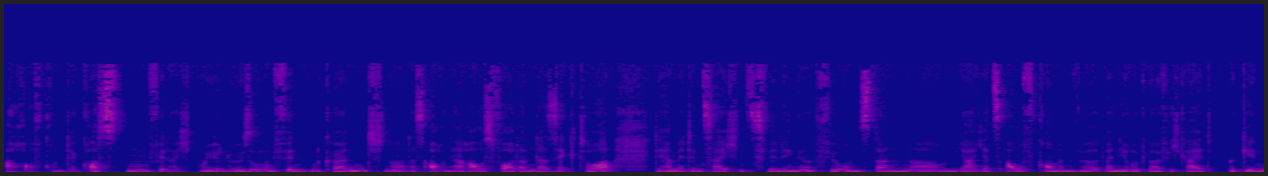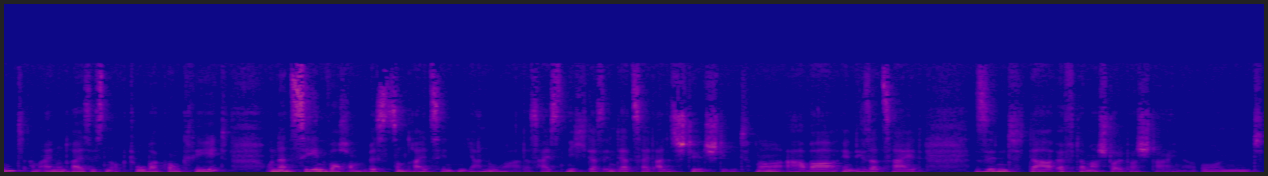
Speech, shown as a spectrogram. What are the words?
auch aufgrund der Kosten vielleicht neue Lösungen finden könnt. Ne? Das ist auch ein herausfordernder Sektor, der mit dem Zeichen Zwillinge für uns dann ähm, ja jetzt aufkommen wird, wenn die Rückläufigkeit beginnt, am 31. Oktober konkret und dann zehn Wochen bis zum 13. Januar. Das heißt nicht, dass in der Zeit alles stillsteht, ne? aber in dieser Zeit sind da öfter mal Stolpersteine und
